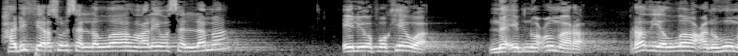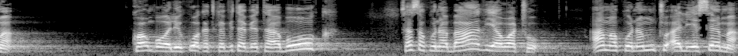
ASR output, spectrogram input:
hadithi ya Rasul sallallahu alaihi wasallama iliyopokewa na Ibn Umara radhiyallahu anhuma kwamba walikuwa katika vita vya Tabuk. Sasa kuna baadhi ya watu ama kuna mtu aliyesema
